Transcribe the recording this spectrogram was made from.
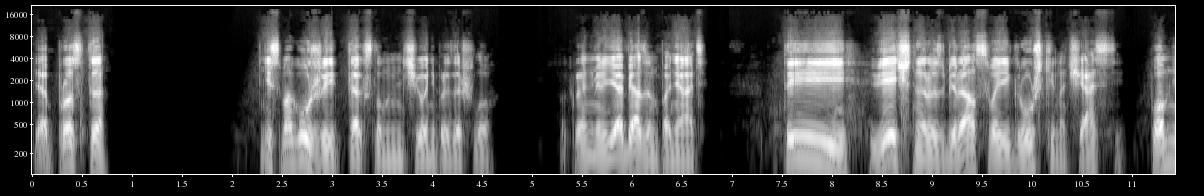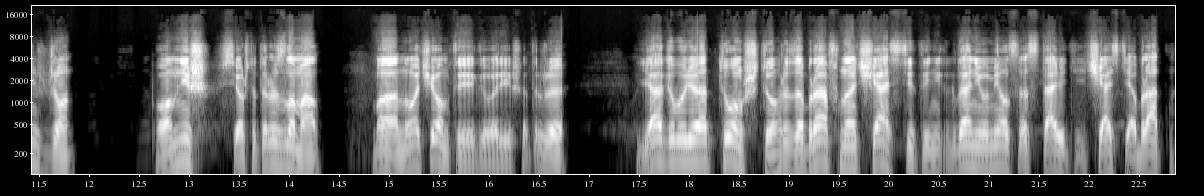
Я просто не смогу жить так, словно ничего не произошло. По крайней мере, я обязан понять. Ты вечно разбирал свои игрушки на части. Помнишь, Джон? Помнишь все, что ты разломал? Ма, ну о чем ты говоришь? Это же... Я говорю о том, что, разобрав на части, ты никогда не умел составить части обратно.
